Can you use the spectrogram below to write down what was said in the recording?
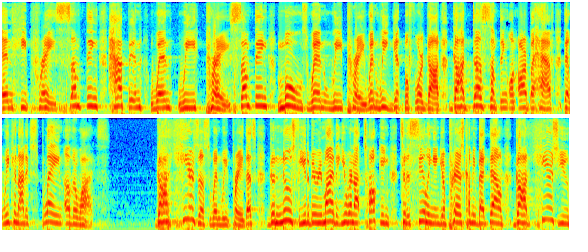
and he prays. Something happens when we pray. Something moves when we pray, when we get before God. God does something on our behalf that we cannot explain otherwise. God hears us when we pray. That's good news for you to be reminded you are not talking to the ceiling and your prayers coming back down. God hears you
